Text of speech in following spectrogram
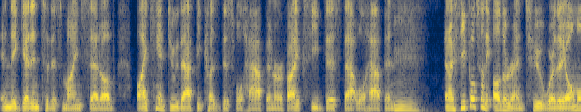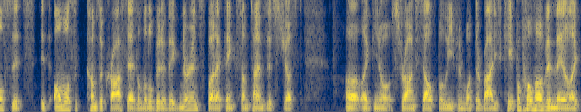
and they get into this mindset of oh, i can't do that because this will happen or if i exceed this that will happen mm and I see folks on the other end too, where they almost it's it almost comes across as a little bit of ignorance, but I think sometimes it's just uh, like you know strong self belief in what their body's capable of, and they're like,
